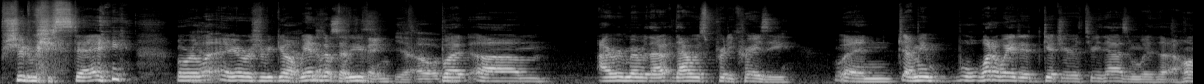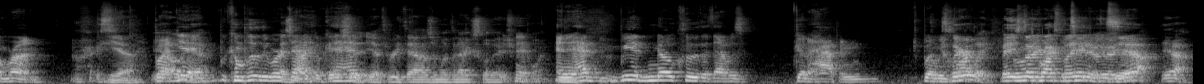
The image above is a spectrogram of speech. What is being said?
Should we stay? Or, Yeah. or should we go? Yeah, we ended up leaving. the- yeah. Oh. Okay. But um, I remember that that was pretty crazy. When I mean, what a way to get your three thousand with a home run. Right. Yeah. But oh, yeah, it completely worked As out. Michael It had- said, yeah, three thousand with an exclamation yeah, point. and it had we had no clue that that was gonna happen when we Clearly, bought, based when on your the tickets. yeah, yeah.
